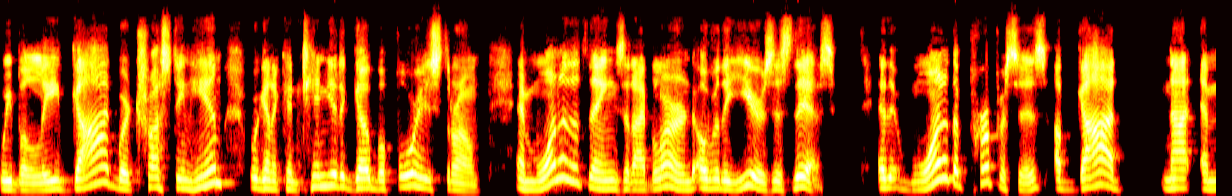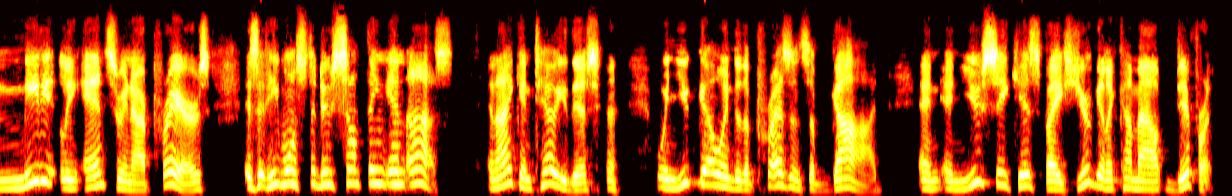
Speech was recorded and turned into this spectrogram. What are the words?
we believe God. We're trusting Him. We're going to continue to go before His throne. And one of the things that I've learned over the years is this eh, that one of the purposes of God not immediately answering our prayers is that He wants to do something in us. And I can tell you this when you go into the presence of God and, and you seek His face, you're going to come out different.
